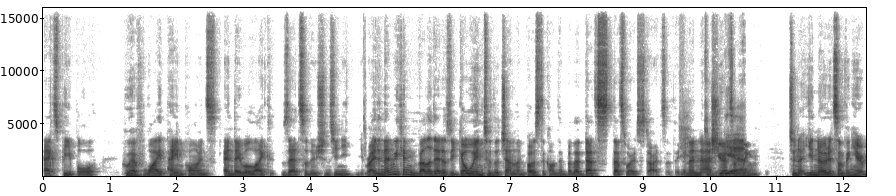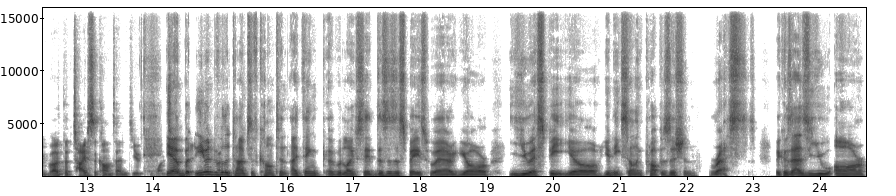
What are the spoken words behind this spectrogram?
X people, who have Y pain points and they will like Z solutions. You need right, and then we can validate as we go into the channel and post the content. But that, that's that's where it starts, I think. And then Ash, you had yeah. something. To, you noted something here about the types of content you, you want. Yeah, but even before the types of content, I think I would like to say this is a space where your USP, your unique selling proposition, rests. Because as you are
